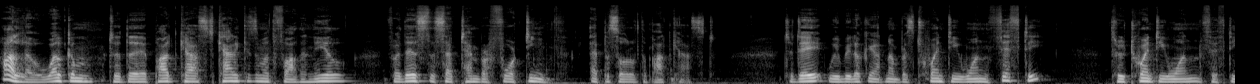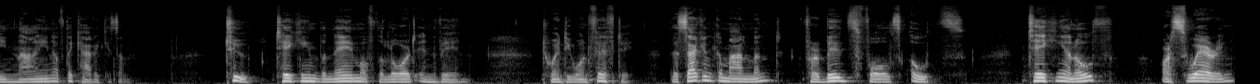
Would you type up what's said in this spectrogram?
Hello, welcome to the podcast Catechism with Father Neil for this, the September 14th episode of the podcast. Today we'll be looking at numbers 2150 through 2159 of the Catechism. 2. Taking the name of the Lord in vain. 2150. The second commandment forbids false oaths. Taking an oath or swearing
